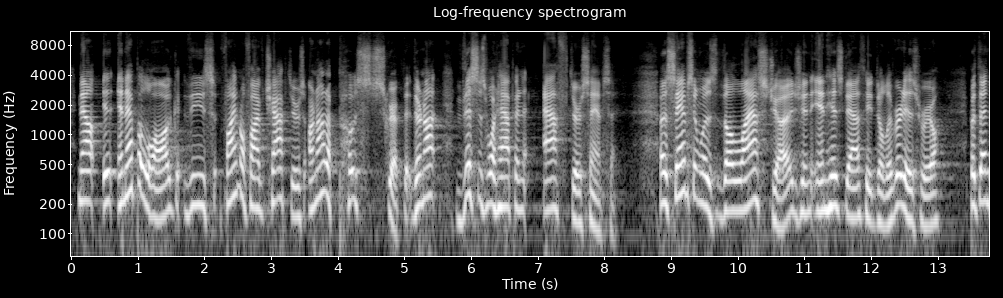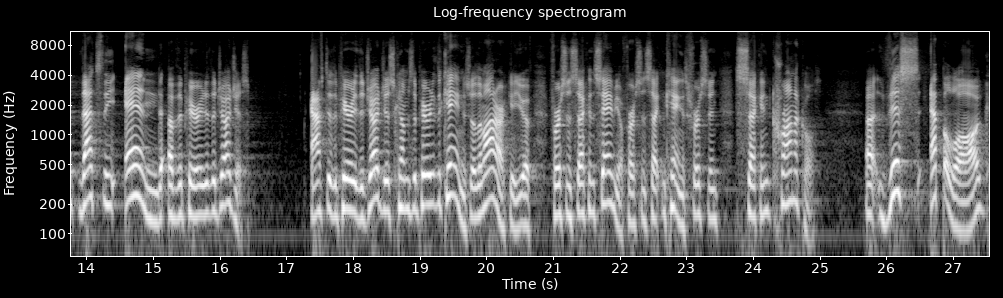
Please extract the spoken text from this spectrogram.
Now, in epilogue, these final five chapters are not a postscript. They're not, this is what happened after Samson. Uh, Samson was the last judge, and in his death, he delivered Israel. But then that's the end of the period of the judges. After the period of the judges comes the period of the kings or the monarchy. You have 1st and 2nd Samuel, 1st and 2nd Kings, 1st and 2nd Chronicles. Uh, this epilogue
